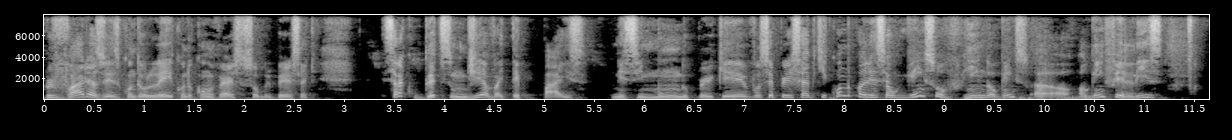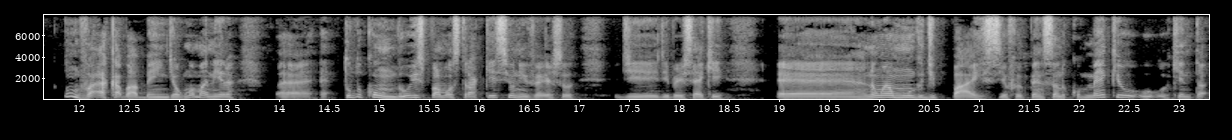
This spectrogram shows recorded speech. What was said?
por várias vezes quando eu leio, quando eu converso sobre Berserk, será que o Guts um dia vai ter paz nesse mundo? Porque você percebe que quando aparece alguém sorrindo, alguém, uh, alguém feliz, não vai acabar bem. De alguma maneira, é, é, tudo conduz para mostrar que esse universo de, de Berserk é, não é um mundo de paz. E eu fico pensando como é que o, o, o Kenta,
